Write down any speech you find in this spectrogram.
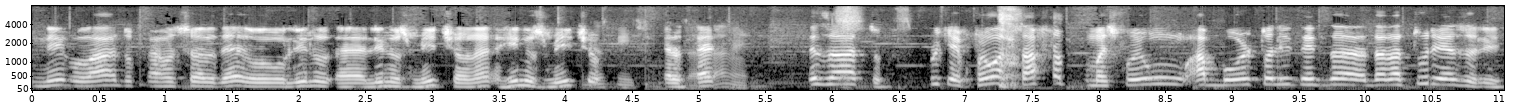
nego lá do carroceiro dele, o Linus, é, Linus Mitchell, né? Rinus Mitchell. Era o técnico? Exato. Porque foi uma safra, mas foi um aborto ali dentro da, da natureza ali.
